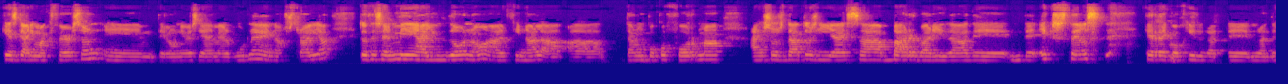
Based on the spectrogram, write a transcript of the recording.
que es Gary McPherson eh, de la Universidad de Melbourne en Australia. Entonces él me ayudó ¿no? al final a, dar un poco forma a esos datos y a esa barbaridad de, de Excels que recogí durante, durante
